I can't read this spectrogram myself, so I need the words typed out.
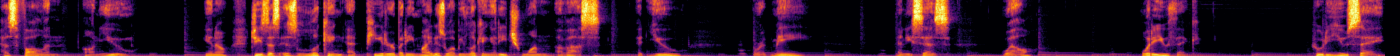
has fallen on you. You know, Jesus is looking at Peter, but he might as well be looking at each one of us, at you or at me. And he says, Well, what do you think? Who do you say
